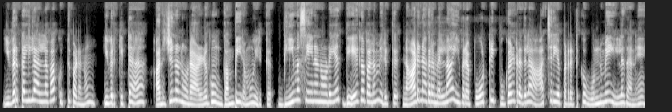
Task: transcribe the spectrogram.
இவர் கையில அல்லவா குத்துப்படணும்? இவர்கிட்ட அர்ஜுனனோட அழகும் கம்பீரமும் இருக்கு. பீமசேனனுடைய தேகபலம் இருக்கு. நாடு நகரம் எல்லாம் இவரை போற்றி புகழ்றதுல ஆச்சரியப்படுறதுக்கு ஒண்ணுமே இல்லதானே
